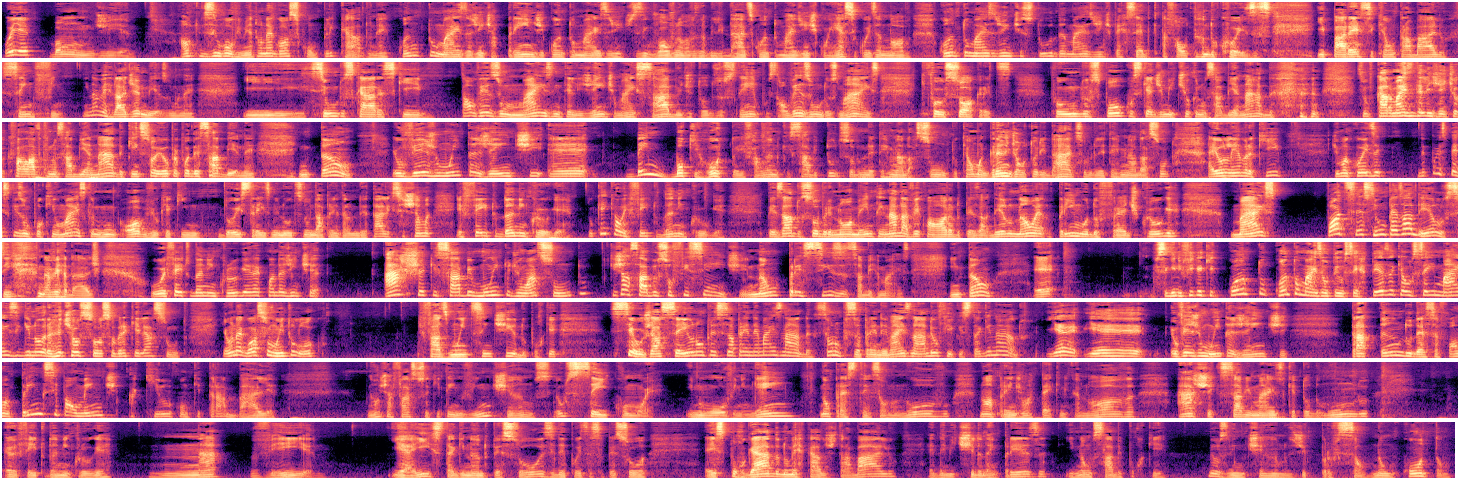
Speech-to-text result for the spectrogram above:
Oiê, bom dia. Autodesenvolvimento é um negócio complicado, né? Quanto mais a gente aprende, quanto mais a gente desenvolve novas habilidades, quanto mais a gente conhece coisa nova, quanto mais a gente estuda, mais a gente percebe que está faltando coisas. E parece que é um trabalho sem fim. E na verdade é mesmo, né? E se um dos caras que talvez o mais inteligente, o mais sábio de todos os tempos, talvez um dos mais, que foi o Sócrates, foi um dos poucos que admitiu que não sabia nada. Se o cara mais inteligente é o que falava que não sabia nada, quem sou eu para poder saber, né? Então, eu vejo muita gente é, bem boquirroto aí falando que sabe tudo sobre um determinado assunto, que é uma grande autoridade sobre um determinado assunto. Aí eu lembro aqui de uma coisa depois pesquisa um pouquinho mais, que óbvio que aqui em dois, três minutos não dá para entrar no detalhe, que se chama efeito Dunning-Kruger. O que é o efeito Dunning-Kruger? Apesar do sobrenome, não tem nada a ver com a hora do pesadelo, não é primo do Fred Krueger, mas pode ser sim um pesadelo, sim, na verdade. O efeito Dunning-Kruger é quando a gente acha que sabe muito de um assunto que já sabe o suficiente, não precisa saber mais. Então, é significa que quanto, quanto mais eu tenho certeza que eu sei, mais ignorante eu sou sobre aquele assunto. É um negócio muito louco, que faz muito sentido, porque se eu já sei, eu não preciso aprender mais nada. Se eu não preciso aprender mais nada, eu fico estagnado. E é, e é eu vejo muita gente tratando dessa forma, principalmente aquilo com que trabalha. Não, já faço isso aqui tem 20 anos, eu sei como é e não ouve ninguém, não presta atenção no novo, não aprende uma técnica nova, acha que sabe mais do que todo mundo. É o efeito Dunning-Kruger na veia. E aí estagnando pessoas e depois essa pessoa é expurgada no mercado de trabalho, é demitida da empresa e não sabe por quê. Meus 20 anos de profissão não contam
